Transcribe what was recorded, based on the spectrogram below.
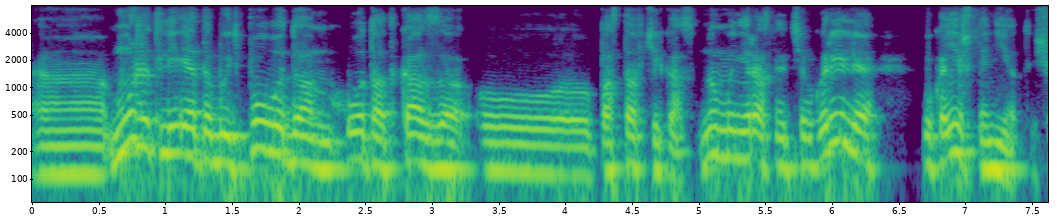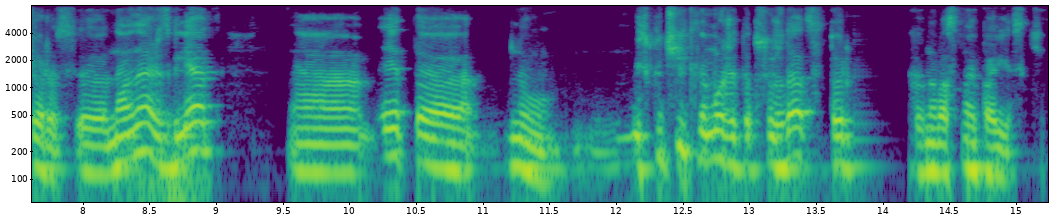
э, может ли это быть поводом от отказа о поставке газа? Ну, мы не раз на эту говорили, ну, конечно, нет. Еще раз, э, на наш взгляд, это, ну, исключительно может обсуждаться только в новостной повестке.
